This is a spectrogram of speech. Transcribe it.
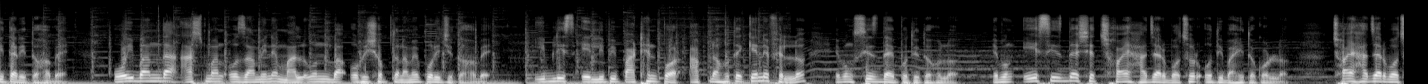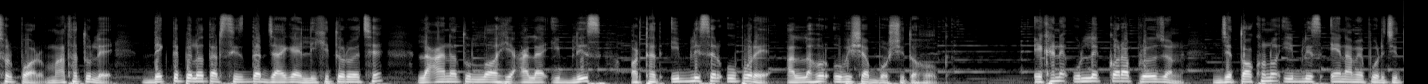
বিতাড়িত হবে। ওই বান্দা আসমান ও জামিনে মালউন বা অভিশপ্ত নামে পরিচিত হবে। ইবলিস এই লিপি পাঠেন পর আপনা হতে কেনে ফেলল এবং সিজদায় পতিত হলো এবং এ সিজদায় সে ছয় হাজার বছর অতিবাহিত করল। ছয় হাজার বছর পর মাথা তুলে দেখতে পেল তার সিজদার জায়গায় লিখিত রয়েছে লাআনাতুল্লাহি আলা ইবলিস অর্থাৎ ইবলিসের উপরে আল্লাহর অভিশাপ বর্ষিত হোক। এখানে উল্লেখ করা প্রয়োজন যে তখনও ইবলিস এ নামে পরিচিত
